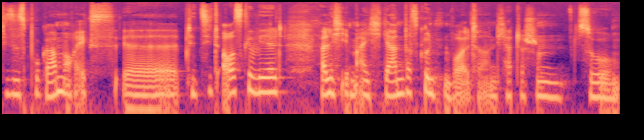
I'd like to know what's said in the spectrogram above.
dieses Programm auch äh, explizit ausgewählt, weil ich eben eigentlich gern das gründen wollte. Und ich hatte schon zu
